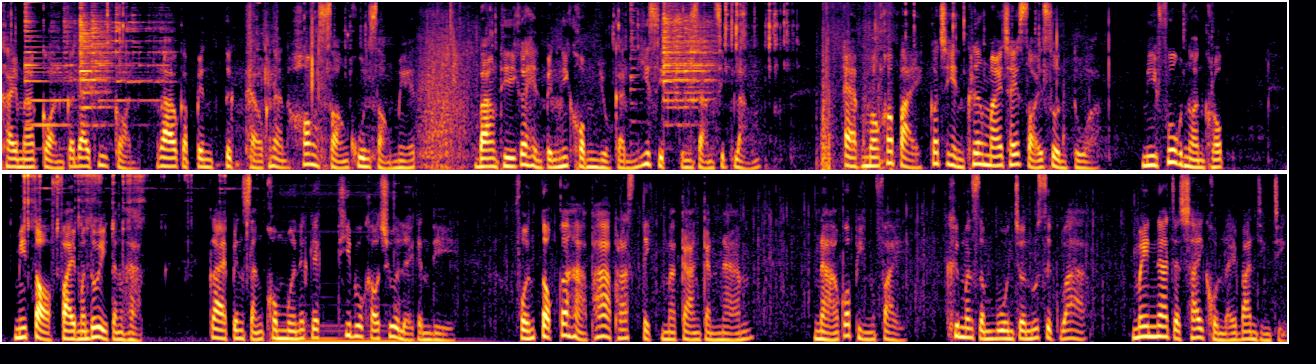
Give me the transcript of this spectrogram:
ใครมาก่อนก็ได้ที่ก่อน ราวกับเป็นตึกแถวขนาดห้อง2คูณ2เมตร บางทีก็เห็นเป็นนิคมอยู่กัน 20-30 หลัง แอบมองเข้าไปก็จะเห็นเครื่องไม้ใช้สอยส่วนตัว มีฟูกนอนครบ มีต่อไฟมาด้วยอีกต่างหาก กลายเป็นสังคมเมืองเล็กๆ ที่พวกเขาช่วยเหลือกันดี ฝนตกก็หาผ้าพลาสติกมากางกันน้ำหนาวก็ผิงไฟ คือมันสมบูรณ์จนรู้สึกว่า ไม่น่าจะใช่คนไร้บ้านจริง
